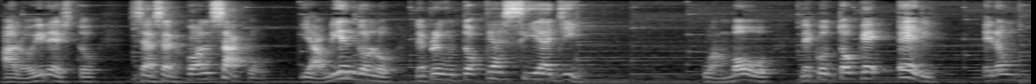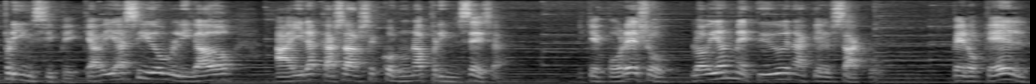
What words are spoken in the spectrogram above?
al oír esto, se acercó al saco y abriéndolo le preguntó qué hacía allí. Juan Bobo le contó que él era un príncipe que había sido obligado a ir a casarse con una princesa y que por eso lo habían metido en aquel saco, pero que él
